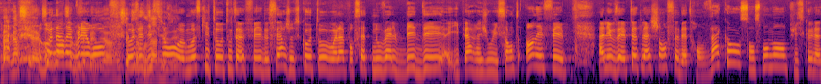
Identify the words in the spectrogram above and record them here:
Ben, merci. Renard et Blaireau aux éditions Mosquito, tout à fait, de Serge Scotto. Voilà pour cette nouvelle BD hyper réjouissante. En effet, allez, vous avez peut-être la chance d'être en vacances en ce moment, puisque la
